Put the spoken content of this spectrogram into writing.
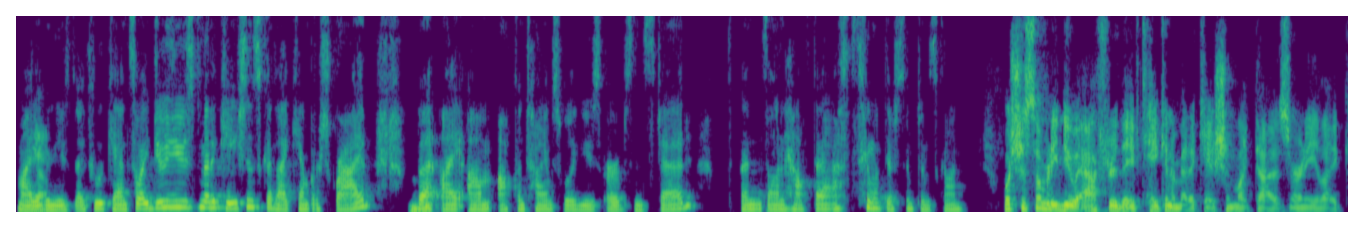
might yeah. even use diflucan so i do use medications because i can prescribe mm-hmm. but i um, oftentimes will use herbs instead depends on how fast they want their symptoms gone what should somebody do after they've taken a medication like that is there any like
